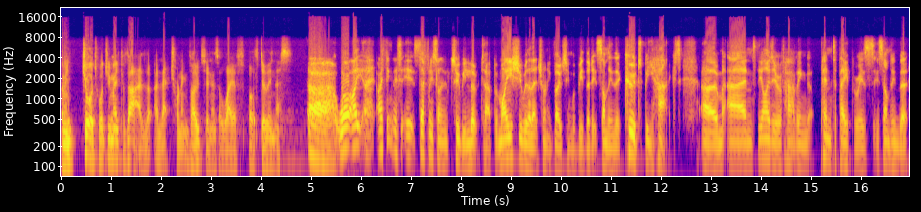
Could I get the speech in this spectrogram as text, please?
I mean, George, what do you make of that electronic voting as a way of, of doing this? Uh, well, I I think this it's definitely something to be looked at. But my issue with electronic voting would be that it's something that could be hacked, um, and the idea of having pen to paper is is something that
